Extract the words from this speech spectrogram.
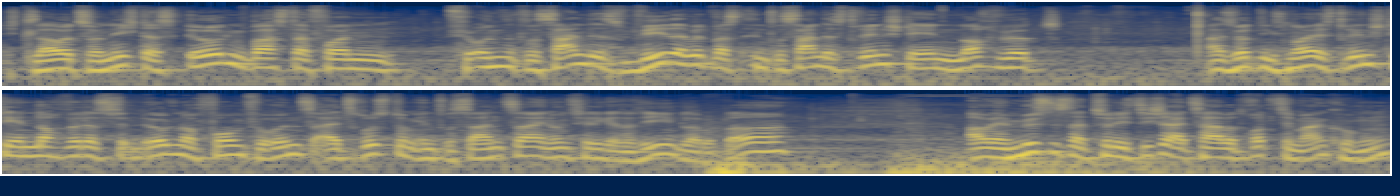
Ich glaube zwar nicht, dass irgendwas davon für uns interessant ist. Weder wird was Interessantes drinstehen, noch wird also wird nichts Neues drinstehen, noch wird das in irgendeiner Form für uns als Rüstung interessant sein, unzählige Assassinen, bla bla bla. Aber wir müssen es natürlich sicherheitshalber trotzdem angucken.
